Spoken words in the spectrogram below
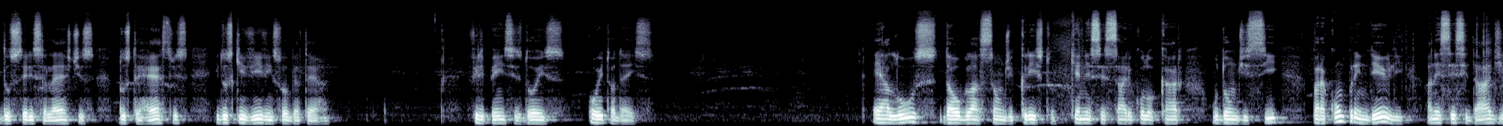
dos seres celestes, dos terrestres e dos que vivem sobre a terra. Filipenses 2, 8 a 10. É à luz da oblação de Cristo que é necessário colocar o dom de si para compreender-lhe a necessidade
